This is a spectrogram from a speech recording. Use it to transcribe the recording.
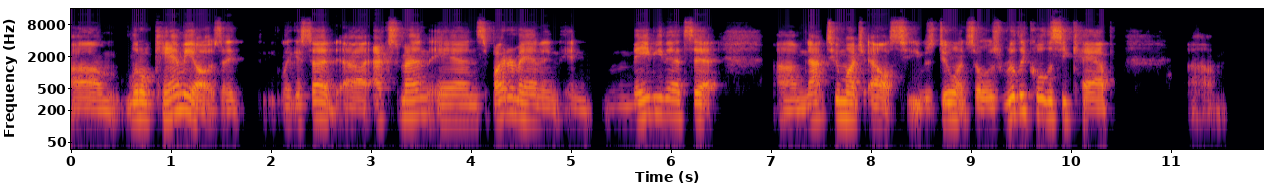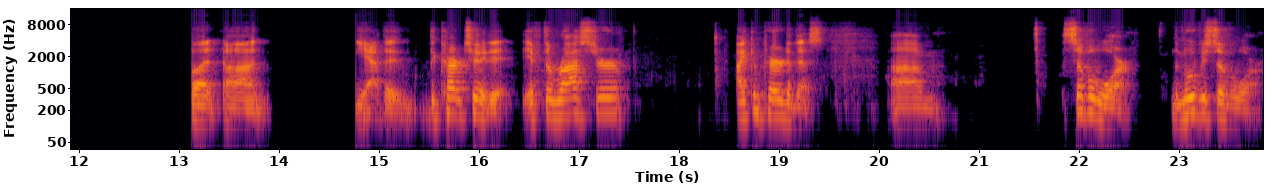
um, little cameos. It, like I said, uh, X Men and Spider Man, and, and maybe that's it. Um, not too much else he was doing. So it was really cool to see Cap. Um, but uh, yeah, the the cartoon. If the roster, I compare to this, um, Civil War, the movie Civil War.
